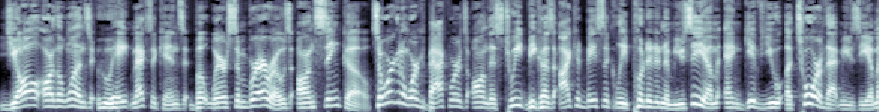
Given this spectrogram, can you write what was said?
Y'all are the ones who hate Mexicans but wear sombreros on Cinco. So we're gonna work backwards on this tweet because I could basically put it in a museum and give you a tour of that museum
